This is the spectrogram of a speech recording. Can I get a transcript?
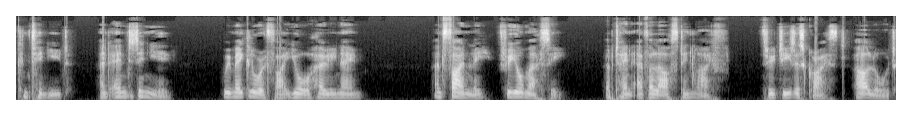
continued, and ended in you, we may glorify your holy name, and finally, through your mercy, obtain everlasting life. Through Jesus Christ our Lord.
